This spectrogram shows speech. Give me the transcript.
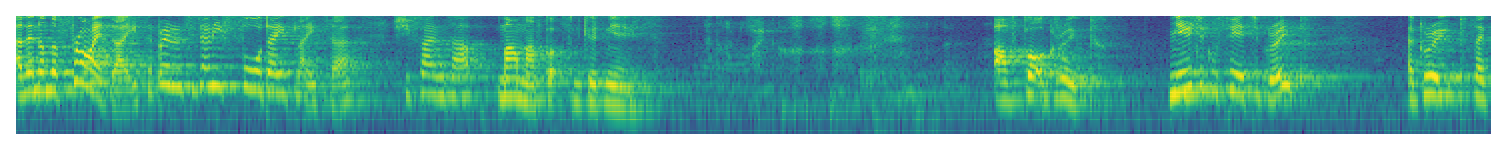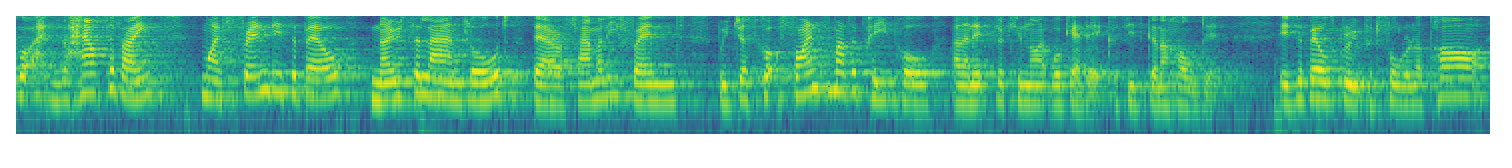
And then on the Friday, so Brendan says only four days later, she phones up, Mum, I've got some good news. And I'm like. I've got a group, musical theatre group, a group, they've got there's a house of eight. My friend Isabel knows the landlord. They're a family friend. We've just got to find some other people, and then it's looking like we'll get it because he's going to hold it. Isabel's group had fallen apart.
